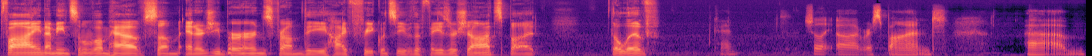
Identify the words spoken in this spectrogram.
fine. I mean, some of them have some energy burns from the high frequency of the phaser shots, but they'll live. okay. Shall I uh, respond? Um,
